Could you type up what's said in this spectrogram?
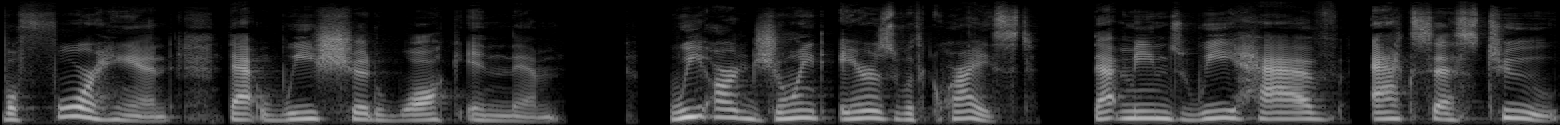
beforehand that we should walk in them. We are joint heirs with Christ that means we have access to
